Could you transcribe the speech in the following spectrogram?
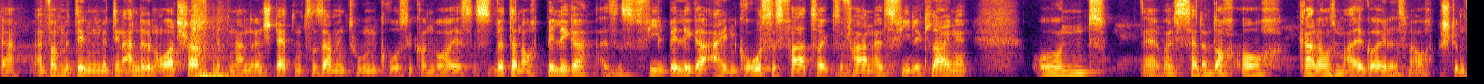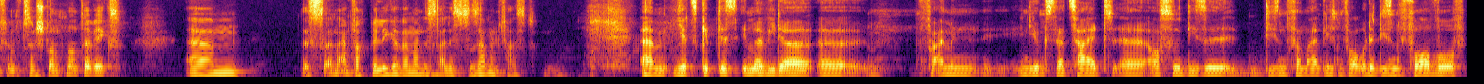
ja, einfach mit den, mit den anderen Ortschaften, mit den anderen Städten zusammentun, große Konvois. Es wird dann auch billiger, also es ist viel billiger, ein großes Fahrzeug zu fahren als viele kleine. Und äh, weil es ist ja dann doch auch, gerade aus dem Allgäu, da ist man auch bestimmt 15 Stunden unterwegs. Ähm, das ist dann einfach billiger, wenn man das alles zusammenfasst. Ähm, jetzt gibt es immer wieder äh vor allem in, in jüngster Zeit äh, auch so diese, diesen vermeintlichen Vor oder diesen Vorwurf,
